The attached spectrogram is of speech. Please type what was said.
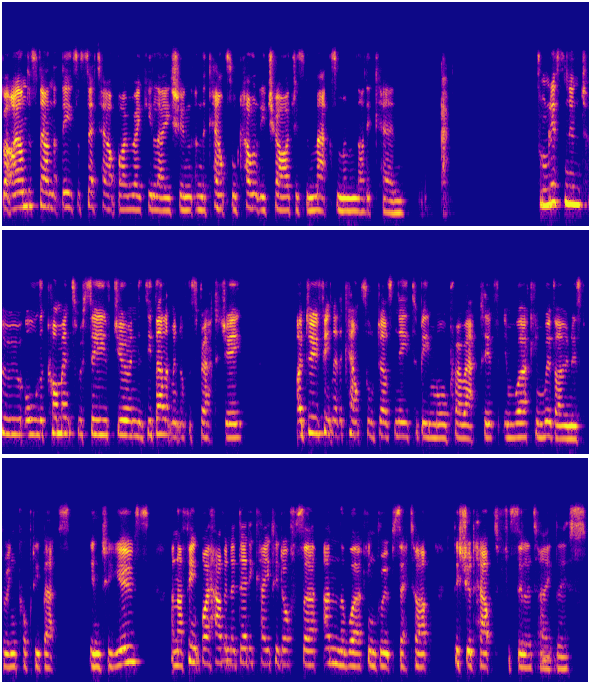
but I understand that these are set out by regulation and the council currently charges the maximum that it can. From listening to all the comments received during the development of the strategy, I do think that the council does need to be more proactive in working with owners to bring property backs into use. And I think by having a dedicated officer and the working group set up, this should help to facilitate this.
